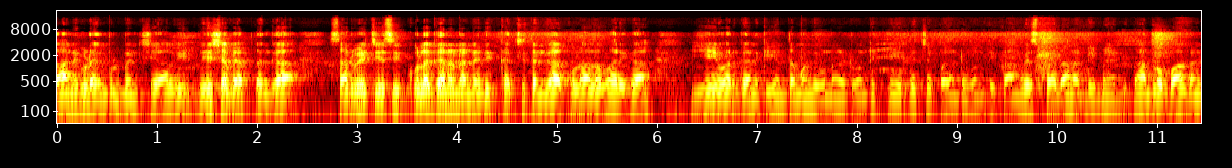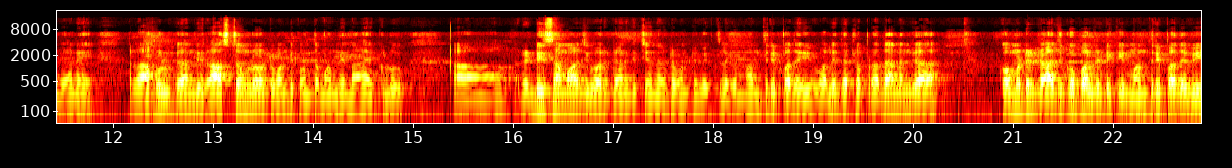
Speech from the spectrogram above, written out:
దాన్ని కూడా ఇంప్లిమెంట్ చేయాలి. దేశవ్యాప్తంగా సర్వే చేసి కులగణన అనేది ఖచ్చితంగా కులాల వారీగా ఏ వర్గానికి ఎంతమంది ఉన్నటువంటి క్లియర్గా చెప్పాలనేటువంటి కాంగ్రెస్ ప్రధాన డిమాండ్. దాంట్లో భాగంగానే రాహుల్ గాంధీ రాష్ట్రంలో ఉన్నటువంటి కొంతమంది నాయకులు రెడ్డి సామాజిక వర్గానికి చెందినటువంటి వ్యక్తులకు మంత్రి పదవి ఇవ్వాలి. దాంట్లో ప్రధానంగా కోమటిరెడ్డి రాజగోపాల్ రెడ్డికి మంత్రి పదవి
